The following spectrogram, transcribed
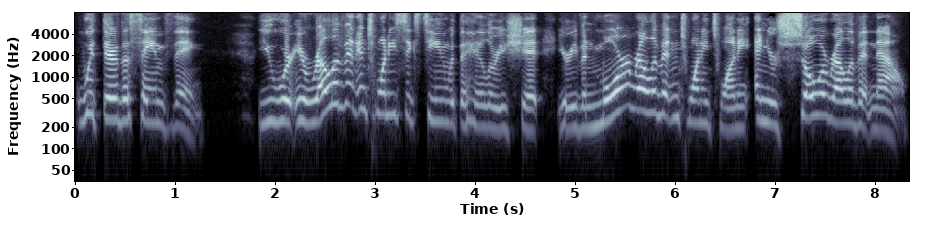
with they're the same thing. You were irrelevant in 2016 with the Hillary shit. You're even more irrelevant in 2020, and you're so irrelevant now.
